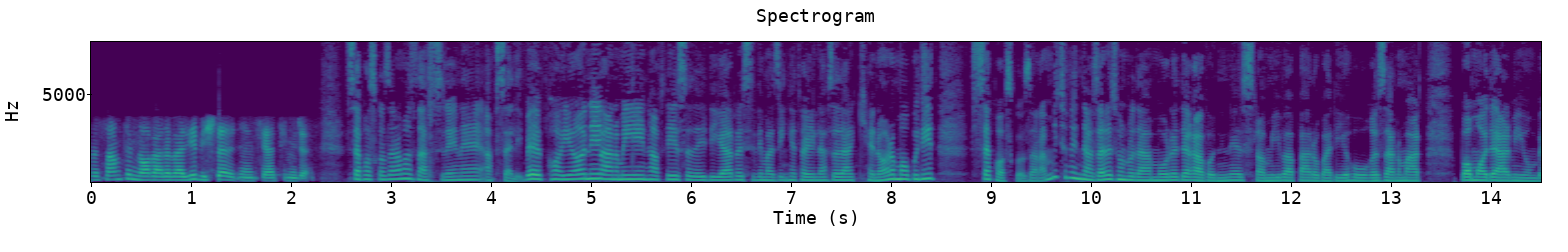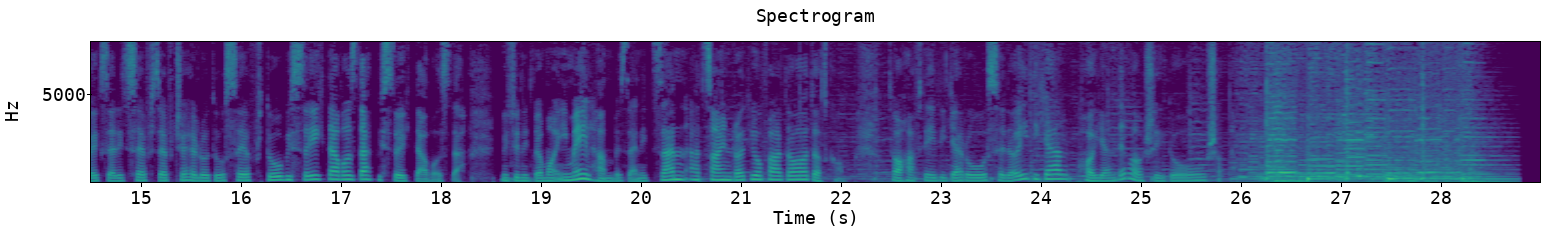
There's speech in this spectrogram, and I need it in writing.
به سمت نابرابری بیشتر جنسیتی میره. سپاسگزارم از نسرین افسلی به پایان برنامه این هفته صدای دیگر رسیدیم. از اینکه تا این لحظه در کنار ما بودید سپاسگزارم. می‌تونید نظرتون رو در مورد قوانین اسلامی و برابری حقوق زن و مرد با ما در میون بگذارید. 0042 02 21 12 21 12 می‌تونید به ما ایمیل هم بزنید. زن تا هفته دیگر و صدای دیگر پاینده باشید و شادم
